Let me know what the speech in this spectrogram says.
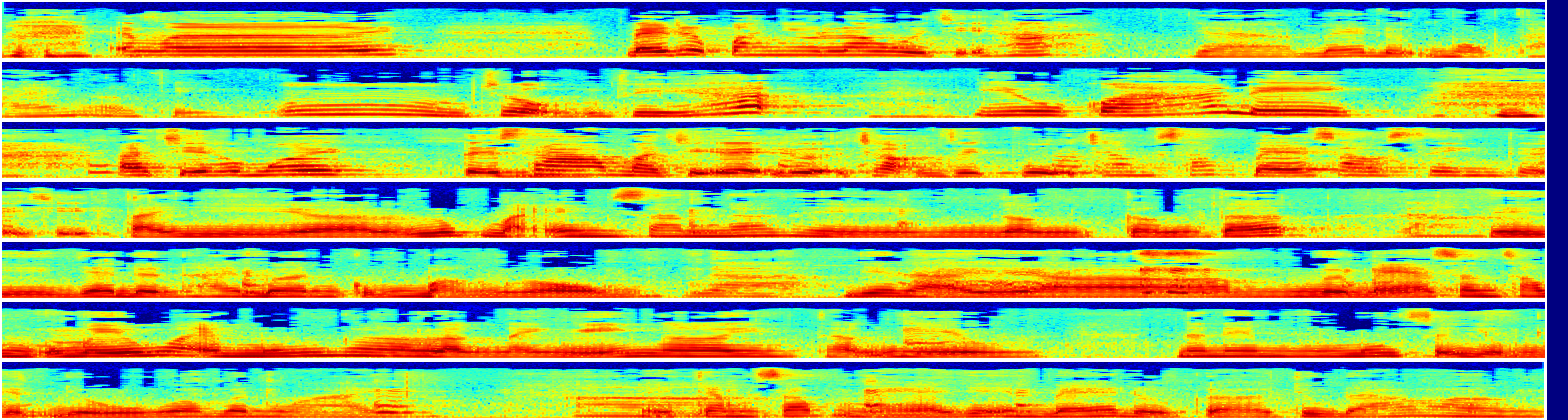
em ơi, bé được bao nhiêu lâu rồi chị ha? Dạ bé được một tháng rồi chị Ừ, trộm vía. Yêu quá đi. À, chị Hồng ơi, tại sao mà chị lại lựa chọn dịch vụ chăm sóc bé sau sinh vậy chị? tại vì ờ, lúc mà em sanh á thì gần cận tết À. thì gia đình hai bên cũng bận rộn Dạ. với lại ờ, người mẹ sanh xong cũng yếu em muốn ờ, lần này nghỉ ngơi thật nhiều nên em muốn sử dụng dịch vụ qua bên ngoài để chăm sóc mẹ với em bé được chu đáo hơn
